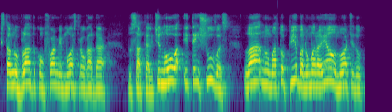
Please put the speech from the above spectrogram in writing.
está nublado conforme mostra o radar do satélite NOAA e tem chuvas lá no Mato Piba, no Maranhão, norte do,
